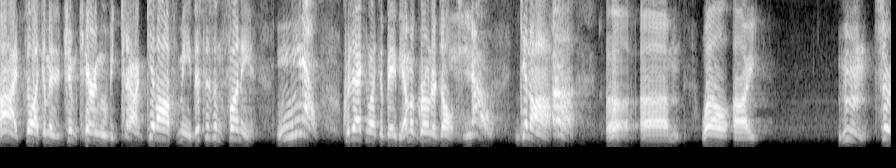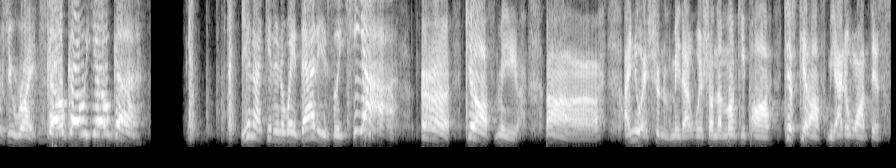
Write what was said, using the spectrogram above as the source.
Ah, I feel like I'm in a Jim Carrey movie. Get off me. This isn't funny. No! Quit acting like a baby. I'm a grown adult. No! Get off. Uh, Ugh. Um. Well, uh. Hmm. Serves you right. go go yoga! You're not getting away that easily. Hiya! Ugh, get off me. Ah. I knew I shouldn't have made that wish on the monkey paw. Just get off me. I don't want this.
